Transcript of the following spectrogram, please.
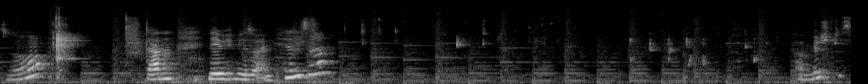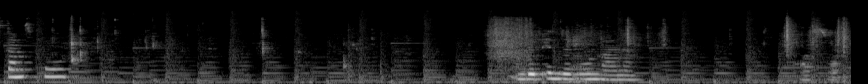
So. Dann nehme ich mir so einen Pinsel vermischt es ganz gut. Und wir pinseln nun meine Croissants.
